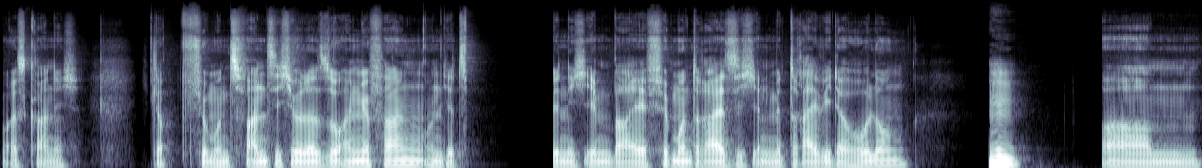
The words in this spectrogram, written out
weiß gar nicht, ich glaube 25 oder so angefangen und jetzt bin ich eben bei 35 in, mit drei Wiederholungen. Hm. Ähm,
